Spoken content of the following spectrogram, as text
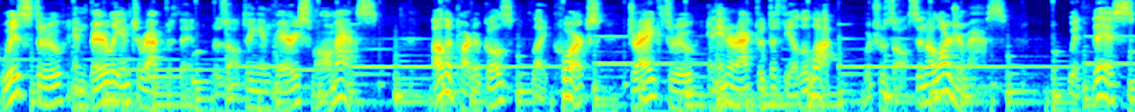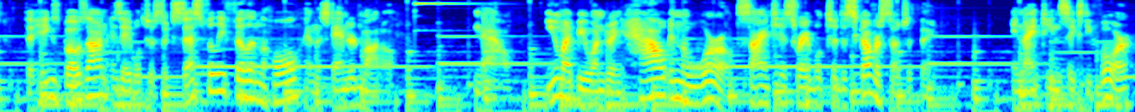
whiz through and barely interact with it, resulting in very small mass. Other particles, like quarks, drag through and interact with the field a lot, which results in a larger mass. With this, the Higgs boson is able to successfully fill in the hole in the standard model. Now, you might be wondering how in the world scientists were able to discover such a thing. In 1964,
